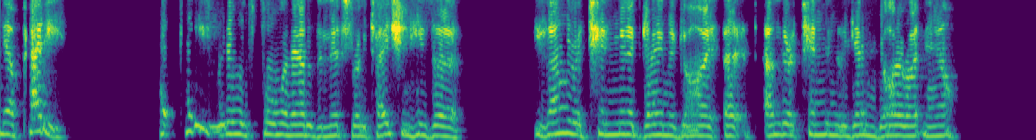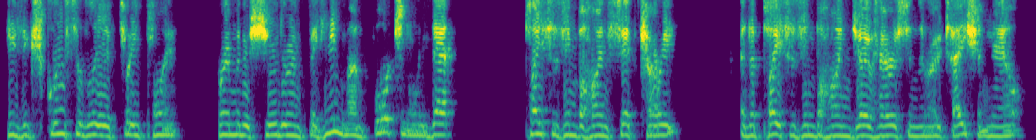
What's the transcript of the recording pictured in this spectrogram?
Now, Paddy, Paddy's really fallen out of the Nets rotation. He's a he's under a ten minute game a guy, uh, under a ten minute game guy right now. he's exclusively a three point perimeter shooter. And for him, unfortunately, that places him behind Seth Curry and it places him behind Joe Harris in the rotation now.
